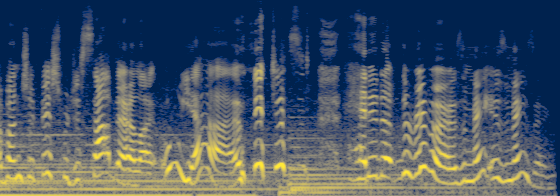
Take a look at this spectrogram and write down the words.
a bunch of fish were just sat there like, oh yeah, and they just headed up the river. It was, ama it was amazing.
